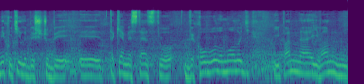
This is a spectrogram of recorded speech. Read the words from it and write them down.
ми хотіли би, щоб е, таке мистецтво виховувало молодь. І пан е, Іван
